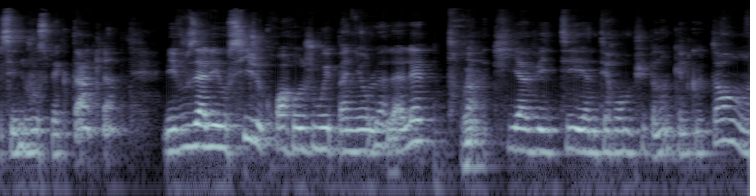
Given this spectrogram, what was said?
ces nouveaux spectacles, mais vous allez aussi, je crois, rejouer Pagnol à la lettre, qui avait été interrompu pendant quelque temps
